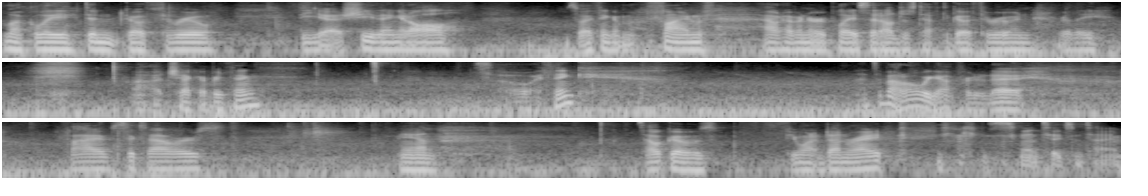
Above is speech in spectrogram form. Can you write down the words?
Luckily, didn't go through the uh, sheathing at all. So I think I'm fine without having to replace it. I'll just have to go through and really uh, check everything. So I think that's about all we got for today. Five, six hours. Man, that's how it goes. If you want it done right, it's gonna take some time.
